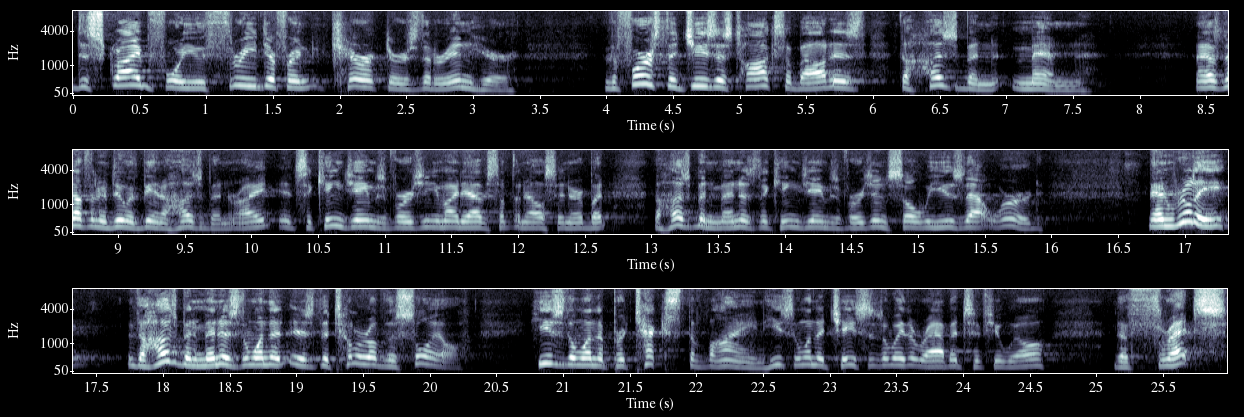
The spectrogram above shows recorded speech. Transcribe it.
describe for you three different characters that are in here. The first that Jesus talks about is the husbandmen. That has nothing to do with being a husband, right? It's the King James Version. You might have something else in there, but the husbandman is the King James Version, so we use that word. And really, the husbandman is the one that is the tiller of the soil. He's the one that protects the vine. He's the one that chases away the rabbits, if you will. the threats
